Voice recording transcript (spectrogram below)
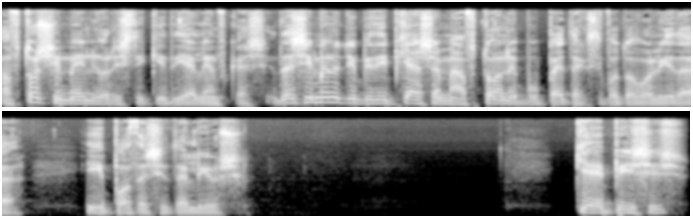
Αυτό σημαίνει οριστική διαλέμφκαση. Δεν σημαίνει ότι επειδή πιάσαμε αυτόν που πέταξε τη φωτοβολίδα η υπόθεση τελείωσε. Και επίσης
